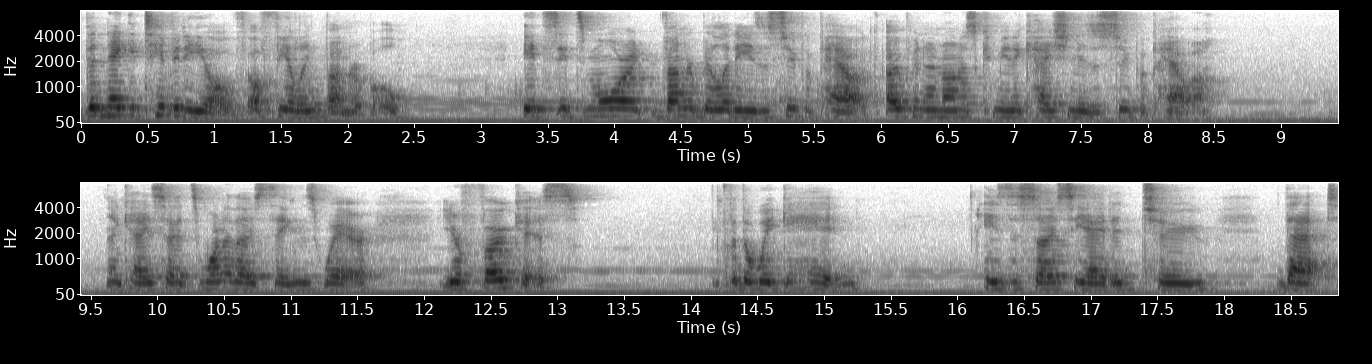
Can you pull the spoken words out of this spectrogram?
the negativity of, of feeling vulnerable. It's, it's more vulnerability is a superpower. Open and honest communication is a superpower. Okay, so it's one of those things where your focus for the week ahead is associated to that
